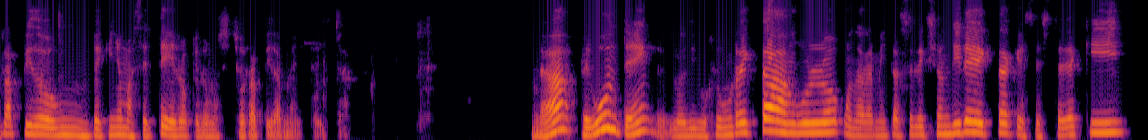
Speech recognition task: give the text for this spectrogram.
rápido, un pequeño macetero que lo hemos hecho rápidamente. Ahí está. ¿Ya? Pregunten, lo dibujé un rectángulo con la herramienta selección directa, que es este de aquí.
